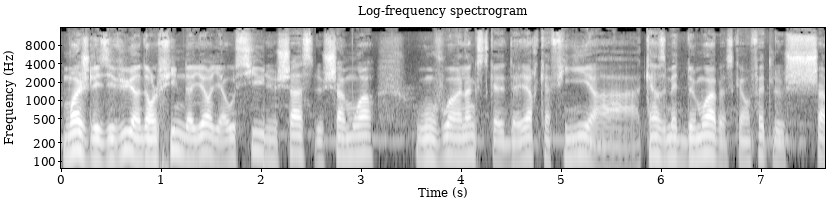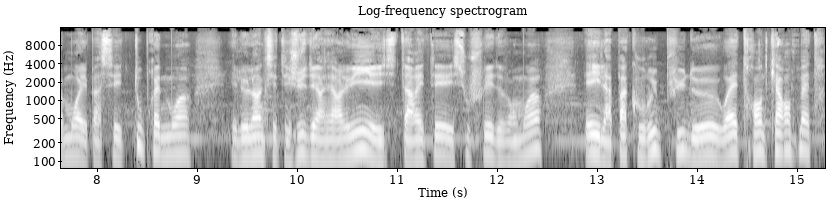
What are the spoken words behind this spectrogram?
Moi, je les ai vus hein, dans le film d'ailleurs, il y a aussi une chasse de chamois où on voit un lynx d'ailleurs qui a fini à 15 mètres de moi parce qu'en fait le chamois est passé tout près de moi et le lynx était juste derrière lui et il s'est arrêté essoufflé devant moi et il n'a pas couru plus de ouais, 30-40 mètres.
